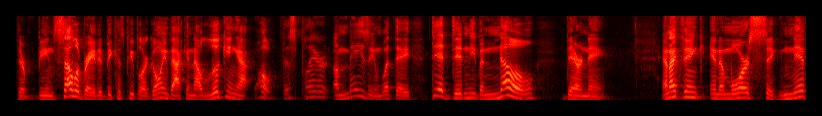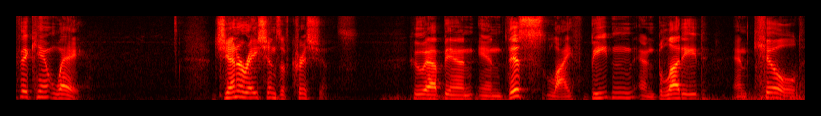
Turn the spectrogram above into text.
They're being celebrated because people are going back and now looking at, whoa, this player, amazing. What they did, didn't even know their name. And I think in a more significant way, generations of Christians who have been in this life beaten and bloodied and killed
